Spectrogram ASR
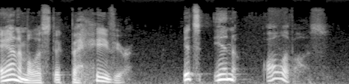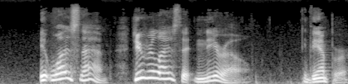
animalistic behavior, it's in all of us. It was them. Do you realize that Nero, the emperor,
